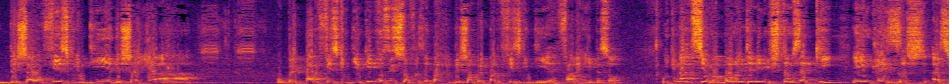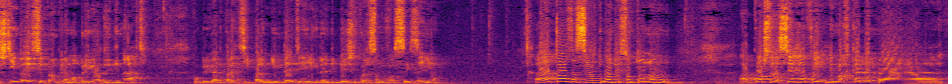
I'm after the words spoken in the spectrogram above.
Deixar o físico em dia, deixar aí a, o preparo físico em dia. O que vocês estão fazendo para deixar o preparo físico em dia? Falem aí, pessoal. O Dinarte Silva, boa noite, amigos. Estamos aqui em inglês assistindo a esse programa. Obrigado, Dinarte. Obrigado para ti, para o Nildete aí. Grande beijo no coração de vocês aí. Ó. Ah, tá, tá certo. O Anderson Tonon. A Costa da Serra foi remarcada para.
